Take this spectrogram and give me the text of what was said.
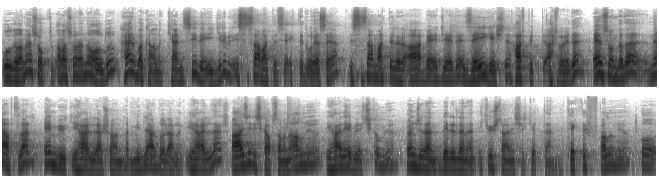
Uygulamaya soktuk. Ama sonra ne oldu? Her bakanlık kendisiyle ilgili bir istisna maddesi ekledi o yasaya. İstisna maddeleri A, B, C, D, Z'yi geçti. Harf bitti alfabede. En sonunda da ne yaptılar? En büyük ihaleler şu anda milyar dolarlık ihaleler acil iş kapsamına alınıyor. İhaleye bile çıkılmıyor. Önceden belirlenen 2-3 tane şirketten teklif alınıyor. O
